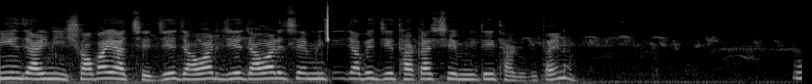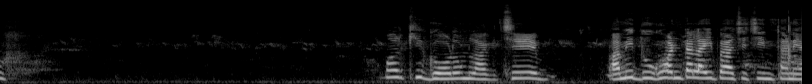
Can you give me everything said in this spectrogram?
নিয়ে যায়নি, সবাই আছে। যে যাওয়ার যে যাওয়ার, সে এমনিতেই যাবে, যে থাকার, সে এমনিতেই থাকবে, তাই না? আমার কি গরম লাগছে। আমি দু ঘণ্টা লাইভে আছি, চিন্তা নেই।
